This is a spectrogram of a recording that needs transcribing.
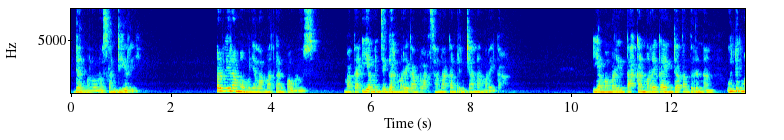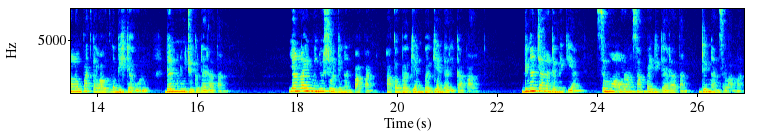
dan meloloskan diri. Perwira mau menyelamatkan Paulus, maka ia mencegah mereka melaksanakan rencana mereka. Ia memerintahkan mereka yang dapat berenang untuk melompat ke laut lebih dahulu dan menuju ke daratan. Yang lain menyusul dengan papan atau bagian-bagian dari kapal. Dengan cara demikian, semua orang sampai di daratan dengan selamat.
